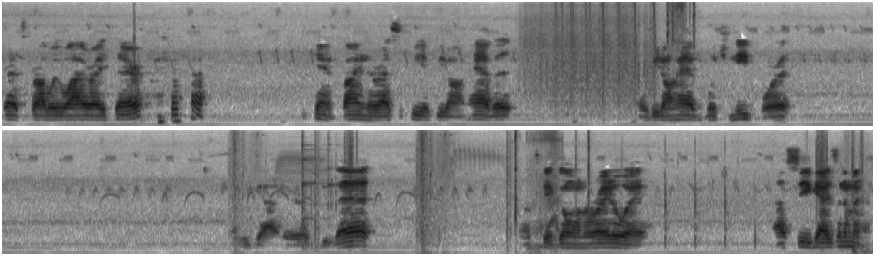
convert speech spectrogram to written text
That's probably why right there. you can't find the recipe if you don't have it. Or if you don't have what you need for it. What we got here? Let's do that. Let's get going right away. I'll see you guys in a minute.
